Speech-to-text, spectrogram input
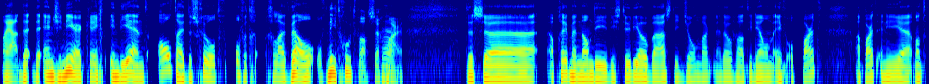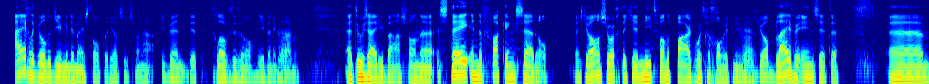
maar ja, de, de engineer kreeg in die end altijd de schuld of het ge- geluid wel of niet goed was, zeg Ja. maar. Dus eh, op een gegeven moment nam die, die studiobaas, die John waar ik net over had, die nam hem even apart. apart en die, eh, want eigenlijk wilde Jimmy ermee stoppen. Die had zoiets van, nou, ik ben dit, ik geloof dit wel, hier ben ik Ja. klaar mee. En toen zei die baas van, eh, stay in the fucking saddle. Weet je wel, zorg dat je niet van het paard wordt gegooid nu. Ja. Weet je wel, blijf erin zitten. Ehm,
